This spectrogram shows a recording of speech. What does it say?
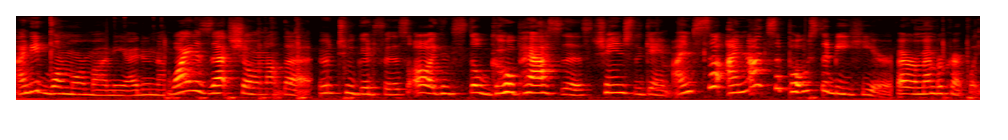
I need one more money. I do not. Why does that show and not that? You're too good for this. Oh, I can still go past this. Change the game. I'm still. I'm not supposed to be here, if I remember correctly.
